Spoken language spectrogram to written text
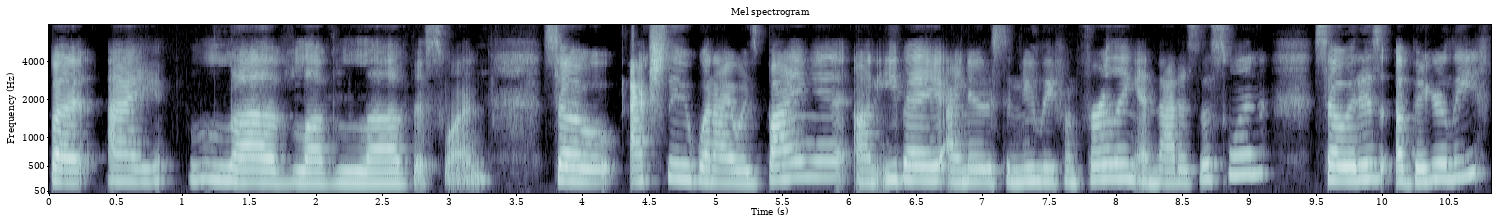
But I love, love, love this one. So actually when I was buying it on eBay, I noticed a new leaf unfurling and that is this one. So it is a bigger leaf,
